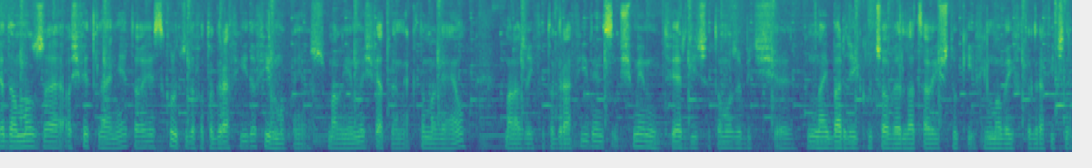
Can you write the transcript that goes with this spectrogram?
Wiadomo, że oświetlenie to jest klucz do fotografii i do filmu, ponieważ malujemy światłem, jak to mawiają malarze i fotografii, więc śmiem twierdzić, że to może być e, najbardziej kluczowe dla całej sztuki filmowej i fotograficznej.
